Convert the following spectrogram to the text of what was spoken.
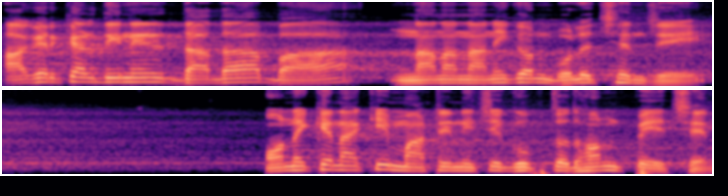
আগেরকার দিনের দাদা বা নানা নানিগণ বলেছেন যে, অনেকে নাকি মাটির নিচে গুপ্তধন পেয়েছেন।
